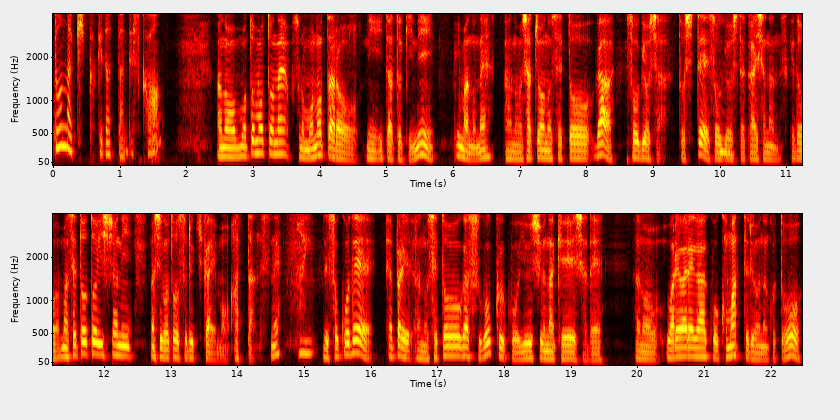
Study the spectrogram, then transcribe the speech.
どんなきっかけだったんですか？あのもともとねそのモノタロウにいた時に今のねあの社長の瀬戸が創業者として創業した会社なんですけど、うん、まあ、瀬戸と一緒に、まあ、仕事をする機会もあったんですね。はい、でそこでやっぱりあの瀬戸がすごくこう優秀な経営者であの我々がこう困ってるようなことを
